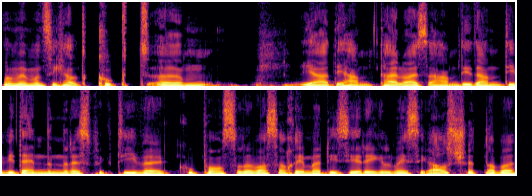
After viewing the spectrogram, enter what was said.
Und wenn man sich halt guckt, ähm, ja, die haben teilweise haben die dann Dividenden respektive Coupons oder was auch immer, die sie regelmäßig ausschütten, aber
